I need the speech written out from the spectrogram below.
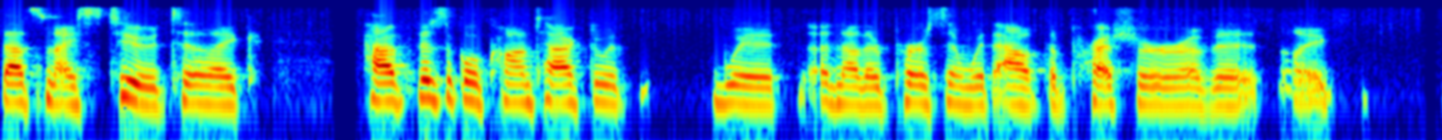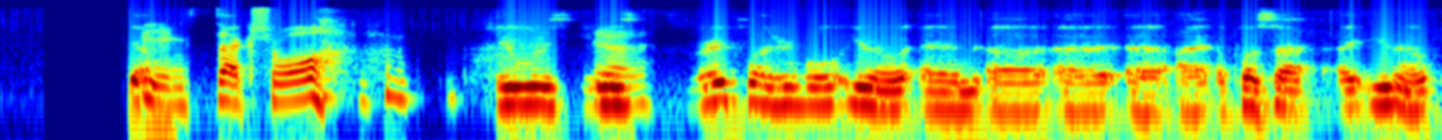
that's nice too to like have physical contact with with another person without the pressure of it like yeah. being sexual. it was it yeah. was very pleasurable, you know, and uh, uh, uh I, plus I, I, you know,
